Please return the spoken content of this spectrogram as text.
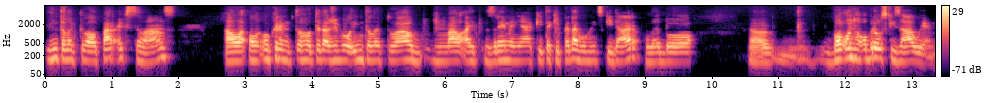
intelektuál par excellence, ale on okrem toho, teda, že bol intelektuál, mal aj zrejme nejaký taký pedagogický dar, lebo bol o ňo obrovský záujem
